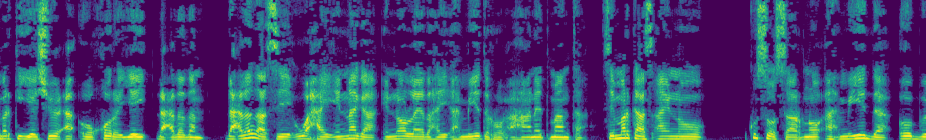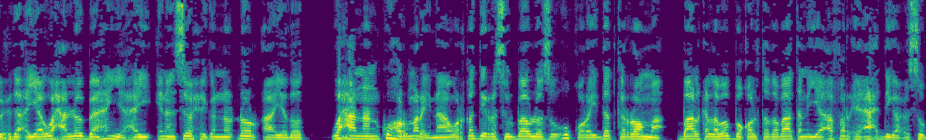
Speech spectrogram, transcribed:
markii yeshuuca uu qorayey dhacdadan. Dhacdadaasi waxay innaga inoo leedahay ahmiyad ruux ahaaneed maanta. Si markaas aynu ku soo saarno ahmiyadda oo buuxda ayaa waxaa loo baahan yahay inaan soo xiganno dhowr aayadood. Waxaanan ku hormaraynaa warqaddii rasuul bawlos uu u qoray dadka rooma baalka laba boqol toddobaatan iyo afar ee axdiga cusub.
